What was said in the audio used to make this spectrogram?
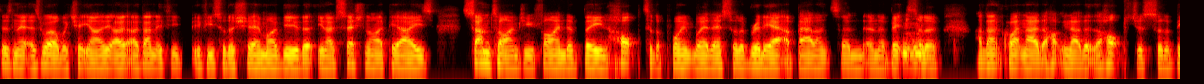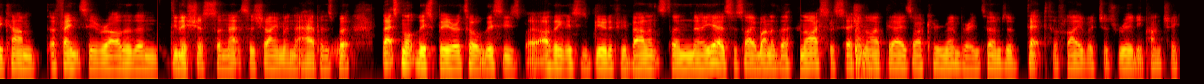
doesn't it as well? Which you know, I, I don't know if you if you sort of share my view that you know session IPAs sometimes you find have been hopped to the point where they're sort of really out of balance and, and a bit Mhm. sort of I don't quite know the hop, you know that the hops just sort of become offensive rather than delicious, and that's a shame when that happens. But that's not this beer at all. This is I think this is beautifully balanced, and uh, yeah, as I say, one of the nicest session IPAs I can remember in terms of depth of flavour, just really punchy.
